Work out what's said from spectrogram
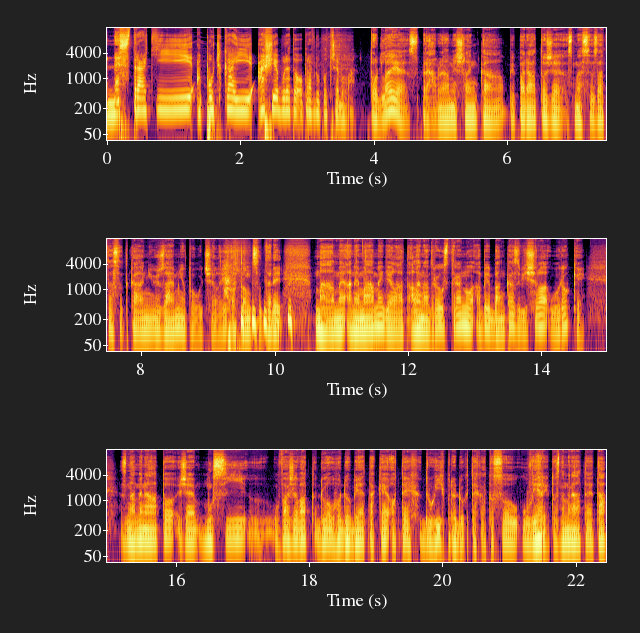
nestratí a počkají, až je budete opravdu potřebovat. Tohle je správná myšlenka. Vypadá to, že jsme se za to setkání už zájemně poučili o tom, co tady máme a nemáme dělat, ale na druhou stranu, aby banka zvýšila úroky, znamená to, že musí uvažovat dlouhodobě také o těch druhých produktech a to jsou úvěry. To znamená, to je ta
